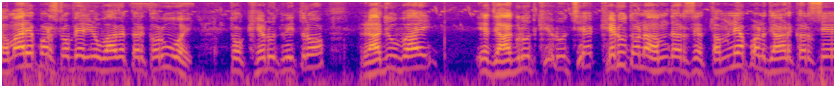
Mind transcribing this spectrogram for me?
તમારે પણ સ્ટ્રોબેરીનું વાવેતર કરવું હોય તો ખેડૂત મિત્રો, રાજુભાઈ એ જાગૃત ખેડૂત છે. ખેડૂતોના હમદર છે. તમને પણ જાણ કરશે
